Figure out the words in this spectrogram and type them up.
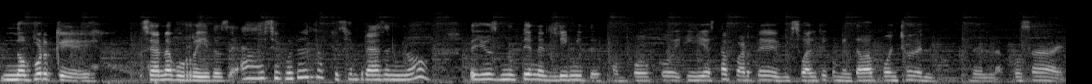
no porque sean aburridos de, ay, seguro es lo que siempre hacen, no. Ellos no tienen límites tampoco. Y esta parte visual que comentaba Poncho de la cosa en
